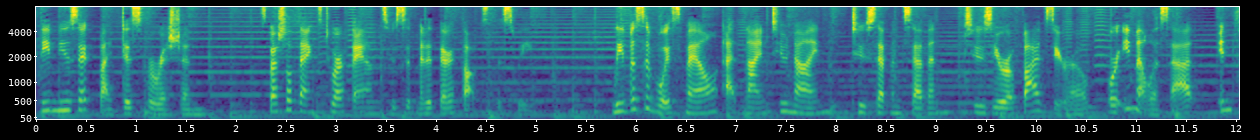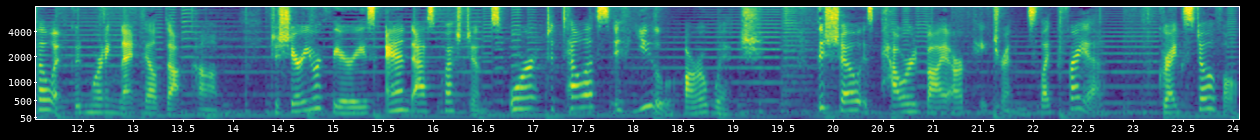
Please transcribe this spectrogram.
Theme music by Disparition. Special thanks to our fans who submitted their thoughts this week. Leave us a voicemail at 929 277 2050 or email us at info at goodmorningnightvale.com to share your theories and ask questions, or to tell us if you are a witch. This show is powered by our patrons like Freya, Greg Stovall,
